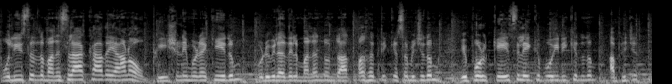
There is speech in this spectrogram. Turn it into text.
പോലീസ് ഇത് മനസ്സിലാക്കാതെയാണോ? ഭീഷണി മുഴക്കിയതും ഒടുവിൽ അതിൽ മനംനൊന്ത് ആത്മഹത്യയ്ക്ക് ശ്രമിച്ചതും ഇപ്പോൾ കേസിലേക്ക് പോയിരിക്കുന്നതും അഭിജിത്ത്?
